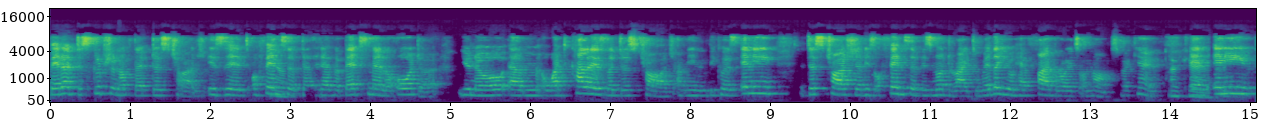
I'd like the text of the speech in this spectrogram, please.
better description of that discharge. Is it offensive? Yeah. Does it have a bad smell or odor? You know, um, what color is the discharge? I mean, because any discharge that is offensive is not right, whether you have fibroids or not. Okay. Okay. And any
